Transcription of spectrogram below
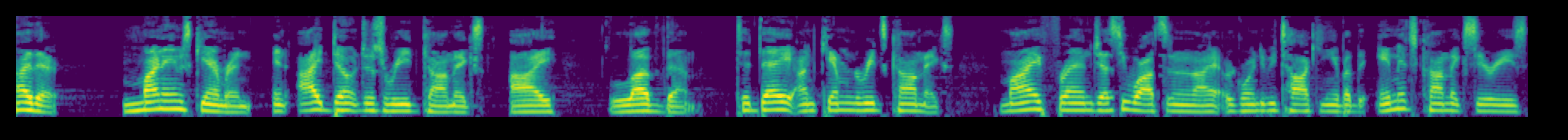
Hi there. My name's Cameron, and I don't just read comics, I love them. Today on Cameron Reads Comics, my friend Jesse Watson and I are going to be talking about the Image comic series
